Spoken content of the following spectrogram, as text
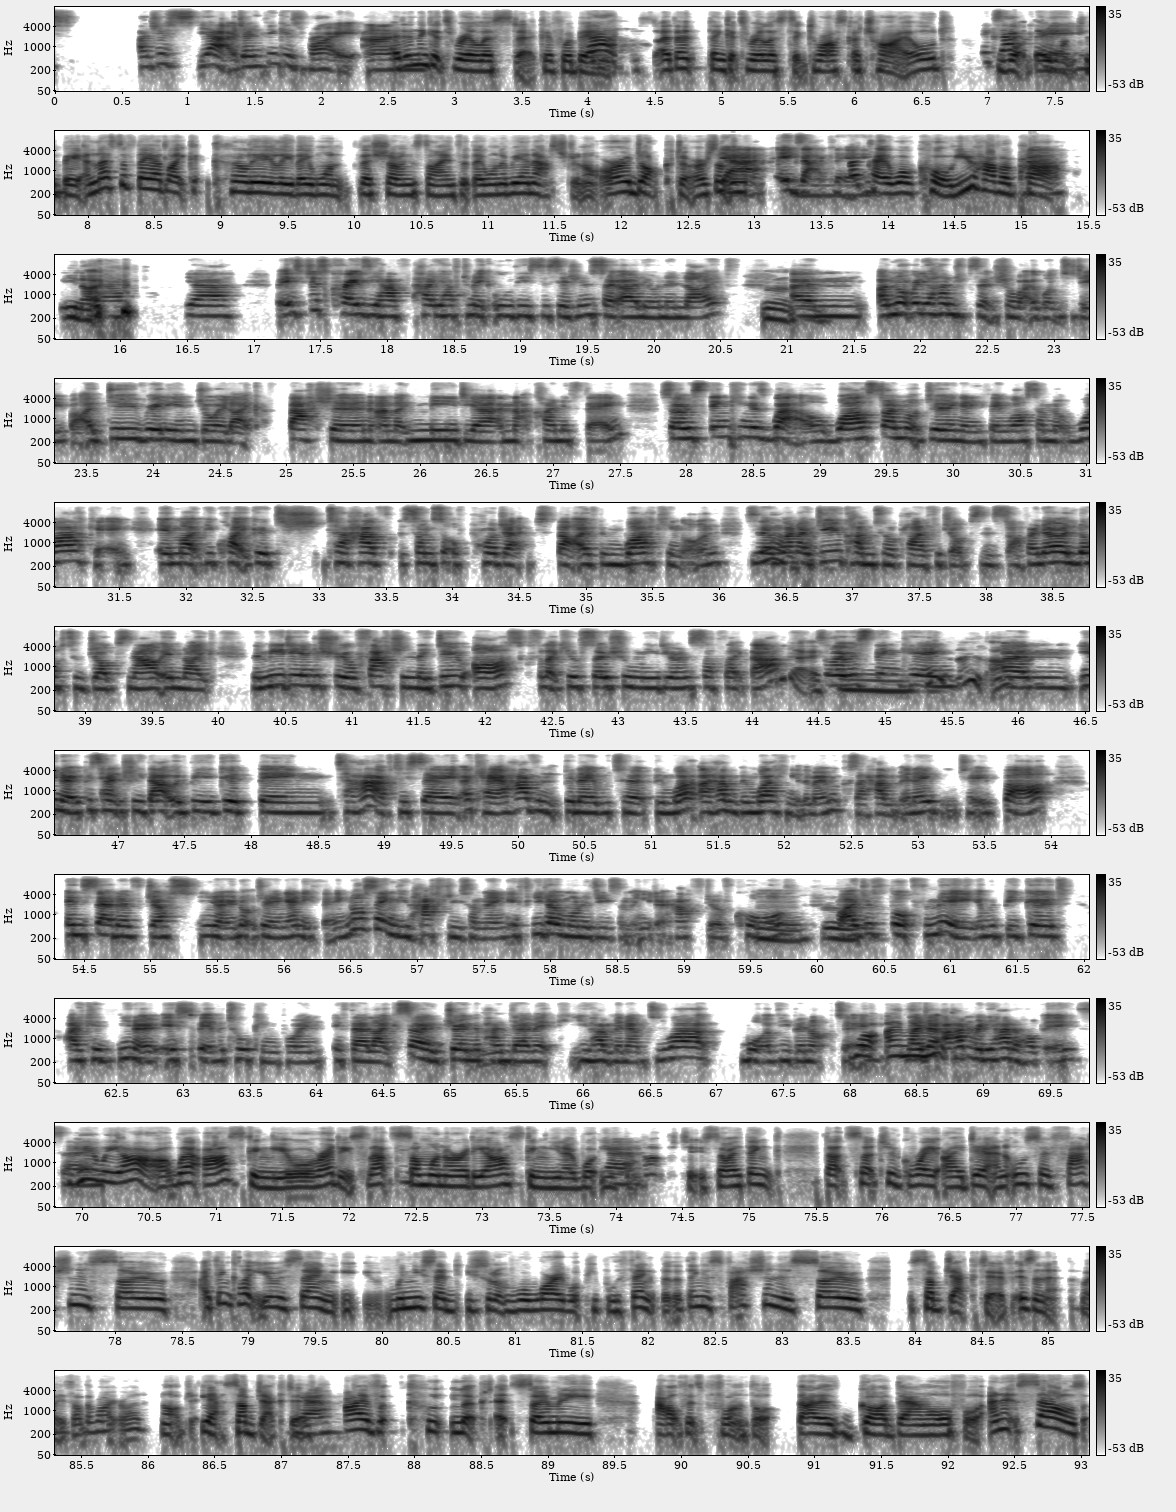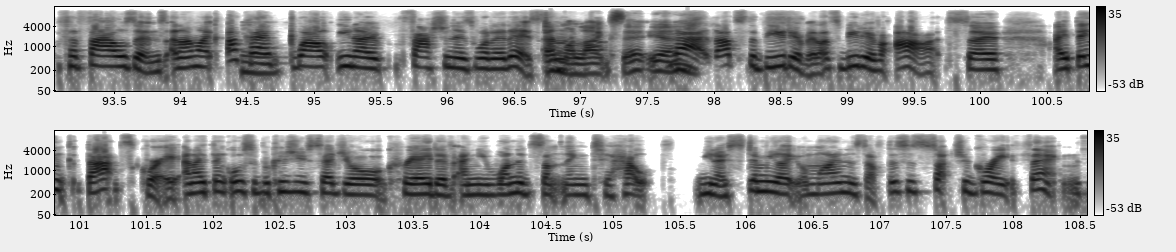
I just, yeah, I don't think it's right. And I don't think it's realistic if we're being Yeah. honest. I don't think it's realistic to ask a child exactly. what they want to be unless if they had like clearly they want they're showing signs that they want to be an astronaut or a doctor or something. Yeah, exactly. Okay, well cool. You have a path, you know. Yeah. yeah. But it's just crazy how, how you have to make all these decisions so early on in life. Mm. Um, I'm not really 100% sure what I want to do, but I do really enjoy like fashion and like media and that kind of thing. So I was thinking as well, whilst I'm not doing anything, whilst I'm not working, it might be quite good to, sh- to have some sort of project that I've been working on. So then when I do come to apply for jobs and stuff, I know a lot of jobs now in like the media industry or fashion, they do ask for like your social media and stuff like that. Okay. So I was Mm. I thinking, that. um, you know, potentially that would be a good thing to have to say, okay, I haven't been able to been work, I haven't been working at the moment because I haven't been able to, but instead of just you know not doing anything not saying you have to do something if you don't want to do something you don't have to of course Mm. but i Mm. just thought for me it would be good i could you know it's a bit of a talking point if they're like so during the Mm. pandemic you haven't been able to work what have you been up to Well, I mean, don't, I haven't really had a hobby so Here we are. We're asking you already. So that's mm. someone already asking, you know, what you've been up to. So I think that's such a great idea. And also, fashion is so, I think, like you were saying, when you said you sort of were worried what people think, but the thing is, fashion is so subjective, isn't it? Wait, is that the right word? Not object. Yeah, subjective. Yeah. I've cl- looked at so many outfits before and thought, that is goddamn awful. And it sells for thousands. And I'm like, okay, mm. well, you know, fashion is what it is. And Someone likes it. Yeah. yeah that's the beauty of it that's the beauty of art so i think that's great and i think also because you said you're creative and you wanted something to help you know stimulate your mind and stuff this is such a great thing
